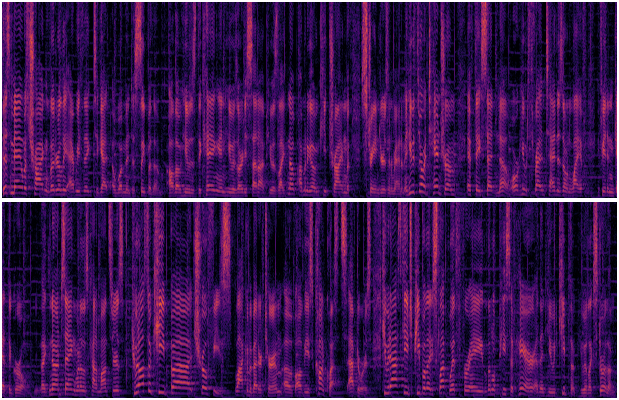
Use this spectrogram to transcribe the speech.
This man was trying literally everything to get a woman to sleep with him. Although he was the king and he was already set up, he was like, nope, I'm gonna go and keep trying with strangers and random. And he would throw a tantrum if they said no, or he would threaten to end his own life if he didn't get the girl. Like, you know what I'm saying? One of those kind of monsters. He would also keep uh, trophies, lack of a better term, of all these conquests afterwards. He would ask each people that he slept with for a little piece of hair and then he would would keep them. He would like store them.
